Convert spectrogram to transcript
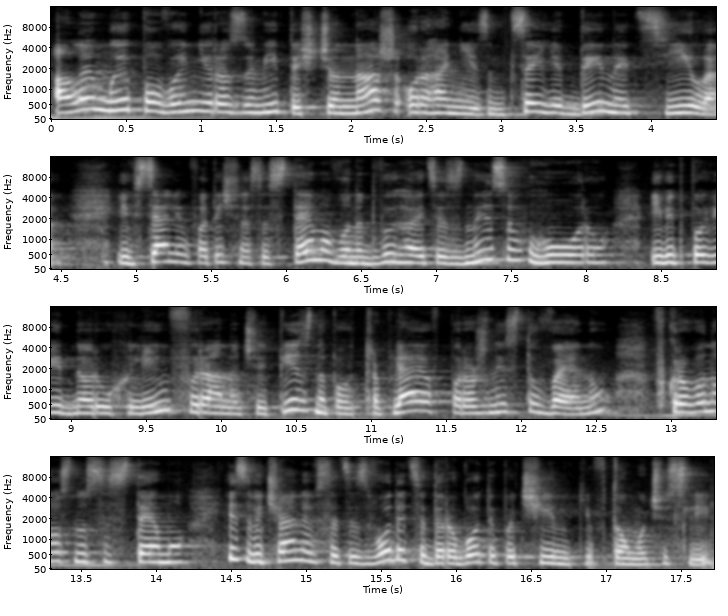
Але ми повинні розуміти, що наш організм це єдине ціле, і вся лімфатична система вона двигається знизу вгору, і відповідно рух лімфи рано чи пізно потрапляє в порожнисту вену, в кровоносну систему, і, звичайно, все це зводиться до роботи печінки, в тому числі.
